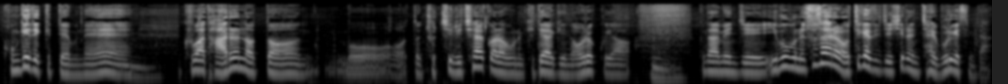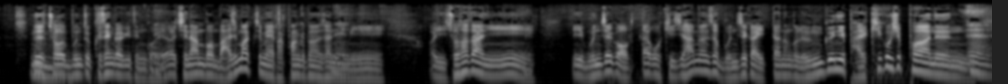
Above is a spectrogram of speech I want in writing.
공개됐기 때문에 그와 다른 어떤 뭐 어떤 조치를 취할 거라고는 기대하기는 어렵고요. 음. 그다음에 이제 이 부분은 수사를 어떻게 해야 될지 실은 잘 모르겠습니다. 근데 음. 저 문득 그 생각이 든 거예요. 지난번 마지막쯤에 박판규 변호사님이 어, 이 조사단이 이 문제가 없다고 기재하면서 문제가 있다는 걸 은근히 밝히고 싶어하는 예.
